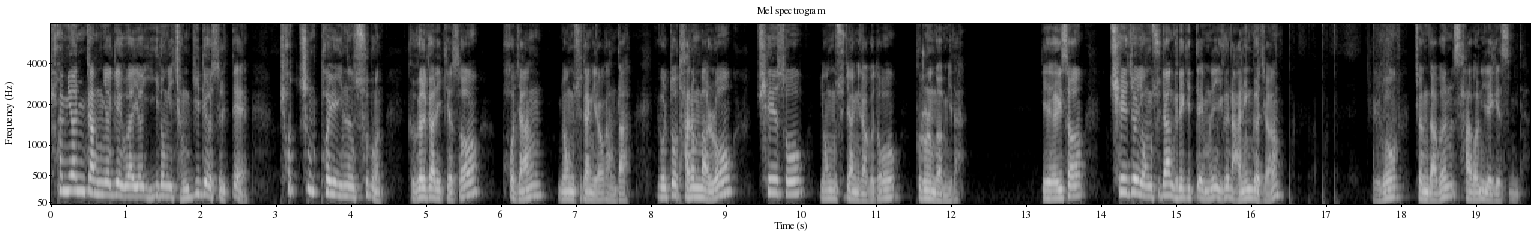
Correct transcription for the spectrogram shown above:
표면 장력에 의하여 이동이 정지되었을 때 표층토에 있는 수분 그걸 가리켜서 포장 용수량이라고 한다. 이걸 또 다른 말로 최소 용수량이라고도 부르는 겁니다. 예, 여기서 최저 용수량 그랬기 때문에 이건 아닌 거죠. 그리고 정답은 4번이 되겠습니다.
